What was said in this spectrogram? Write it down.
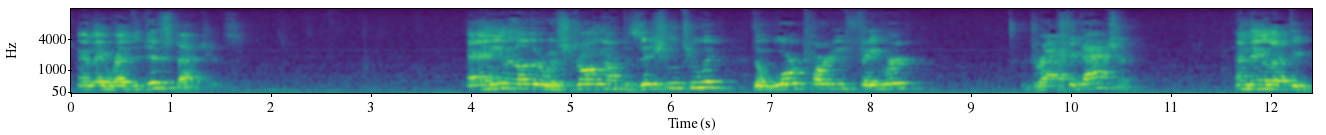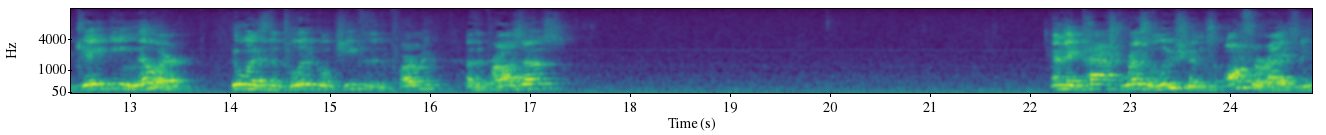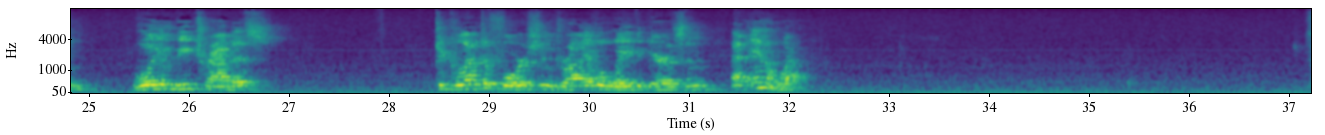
And they read the dispatches. And even though there was strong opposition to it, the war party favored drastic action. And they elected J.B. Miller, who was the political chief of the Department of the Brazos. And they passed resolutions authorizing William B. Travis to collect a force and drive away the garrison at Anahuac.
